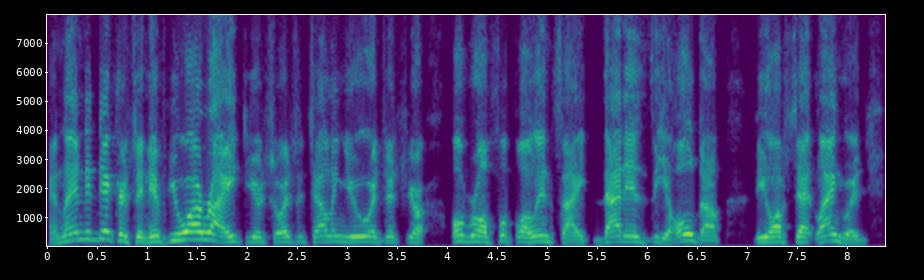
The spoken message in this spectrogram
And Landon Dickerson, if you are right, your source is telling you, or just your overall football insight, that is the holdup, the offset language.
